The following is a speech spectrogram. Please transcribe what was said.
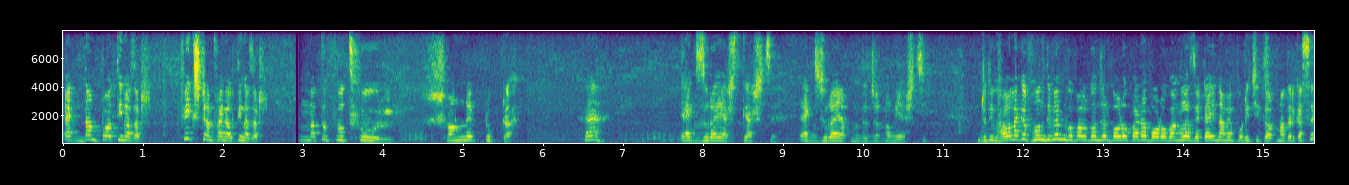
একদম তিন হাজার। ফিক্সড অ্যান্ড ফাইনাল তিন হাজার। না তো পুতুল স্বর্ণের টুকটা হ্যাঁ? এক জোড়াই আজকে আসছে। এক জোড়াই আপনাদের জন্য আমি আসছি। যদি ভালো লাগে ফোন দিবেন, গোপালগঞ্জের বড় পাড়া, বড় বাংলা যেটাই নামে পরিচিত আপনাদের কাছে,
